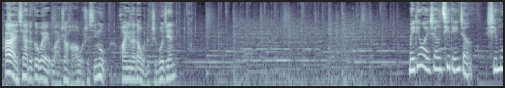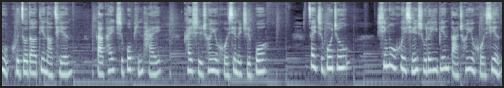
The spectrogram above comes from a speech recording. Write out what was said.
嗨，亲爱的各位，晚上好，我是心木，欢迎来到我的直播间。每天晚上七点整，心木会坐到电脑前。打开直播平台，开始穿越火线的直播。在直播中，心木会娴熟的一边打穿越火线，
